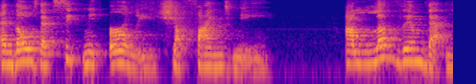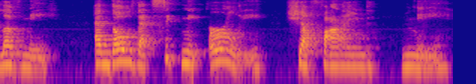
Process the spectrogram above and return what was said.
and those that seek me early shall find me. I love them that love me, and those that seek me early shall find me.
